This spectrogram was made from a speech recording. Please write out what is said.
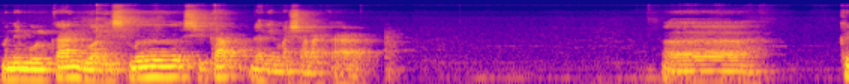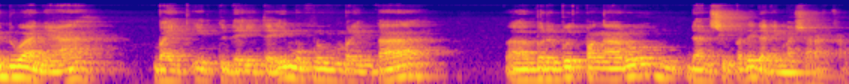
menimbulkan dualisme sikap dari masyarakat. Eh, keduanya, baik itu DITI maupun pemerintah, eh, berebut pengaruh dan simpati dari masyarakat.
